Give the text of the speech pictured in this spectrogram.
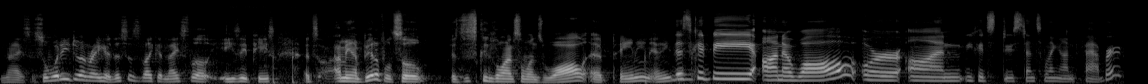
Nice. So what are you doing right here? This is like a nice little easy piece. It's, I mean, beautiful. So is this can go on someone's wall, a painting, anything? This could be on a wall or on, you could do stenciling on fabric.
